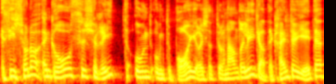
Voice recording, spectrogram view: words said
es ist schon noch ein großer Schritt und, und der Breuer ist natürlich eine andere Liga, der kennt ja jeder.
